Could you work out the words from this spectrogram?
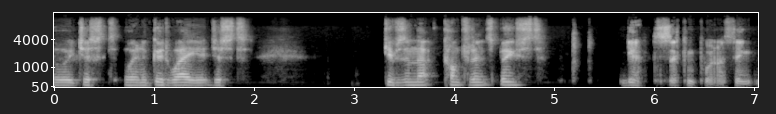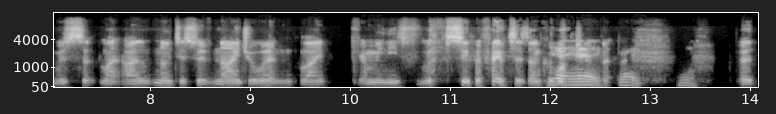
or it just, or in a good way, it just gives them that confidence boost. Yeah, the second point I think was like I noticed with Nigel and like I mean he's super famous as Uncle yeah, Roger, yeah, right. Yeah but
